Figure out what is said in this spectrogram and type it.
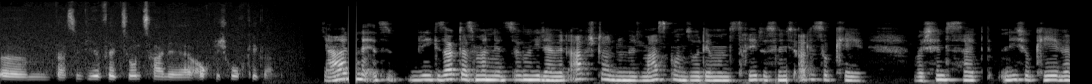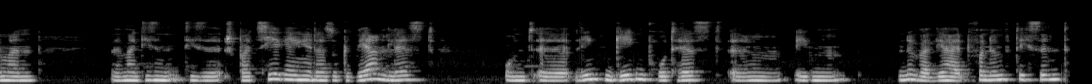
ähm, da sind die Infektionszahlen ja auch nicht hochgegangen. Ja, wie gesagt, dass man jetzt irgendwie da mit Abstand und mit Maske und so demonstriert, das finde ich alles okay. Aber ich finde es halt nicht okay, wenn man, wenn man diesen, diese Spaziergänge da so gewähren lässt und äh, linken Gegenprotest ähm, eben, ne, weil wir halt vernünftig sind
